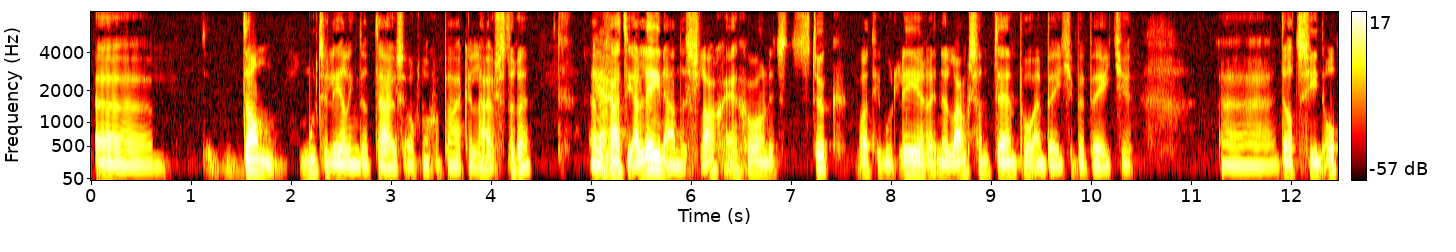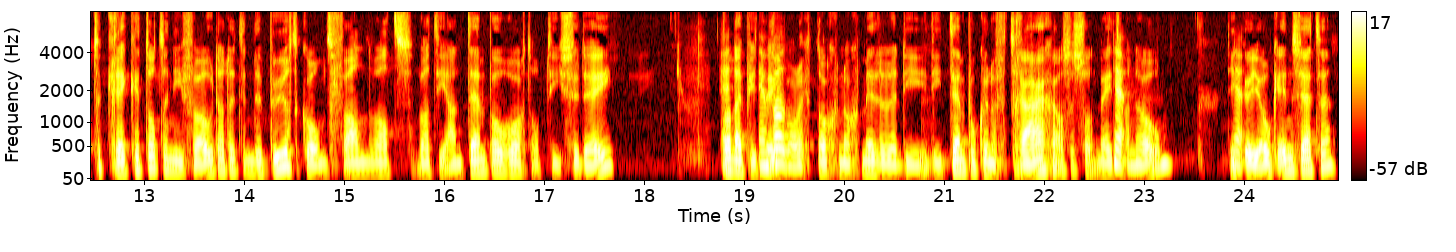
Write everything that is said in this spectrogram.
Eh, dan moet de leerling dat thuis ook nog een paar keer luisteren. En Ja. dan gaat hij alleen aan de slag en gewoon het stuk wat hij moet leren in een langzaam tempo en beetje bij beetje eh, dat zien op te krikken tot een niveau dat het in de buurt komt van wat, wat hij aan tempo hoort op die CD. Dan En- heb je wat- tegenwoordig toch nog middelen die, die tempo kunnen vertragen als een soort metronoom. Die Ja. kun je ook inzetten.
